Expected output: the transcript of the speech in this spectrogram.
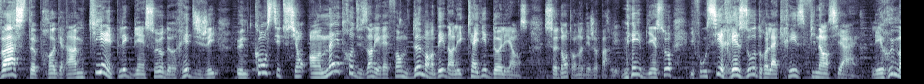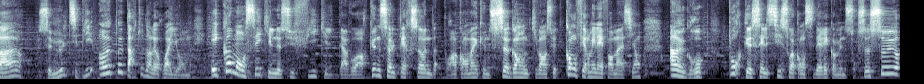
Vaste programme qui implique bien sûr de rédiger une constitution en introduisant les réformes demandées dans les cahiers de doléances, ce dont on a déjà parlé. Mais bien sûr, il faut aussi résoudre la crise financière. Les rumeurs se multiplient un peu partout dans le royaume. Et comme on sait qu'il ne suffit d'avoir qu'une seule personne pour en convaincre une seconde qui va ensuite confirmer l'information à un groupe pour que celle-ci soit considérée comme une source sûre,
